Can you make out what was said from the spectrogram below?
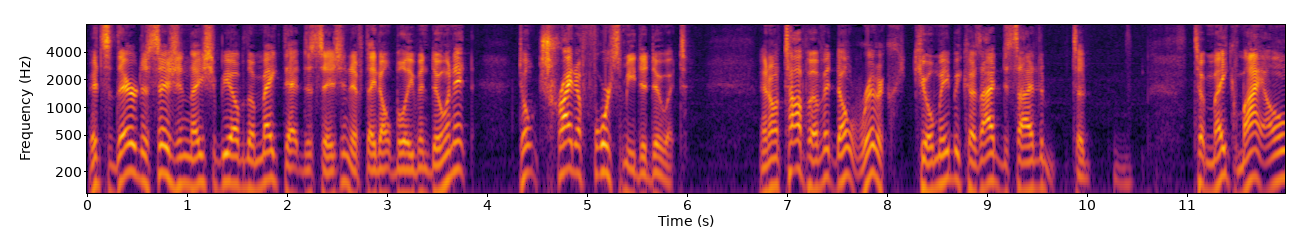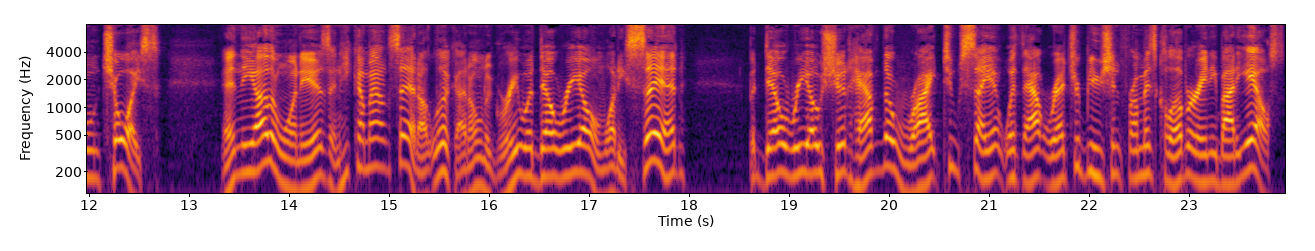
It's their decision. They should be able to make that decision if they don't believe in doing it. Don't try to force me to do it. And on top of it, don't ridicule me because I decided to to make my own choice. And the other one is, and he come out and said, uh, "Look, I don't agree with Del Rio and what he said, but Del Rio should have the right to say it without retribution from his club or anybody else.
